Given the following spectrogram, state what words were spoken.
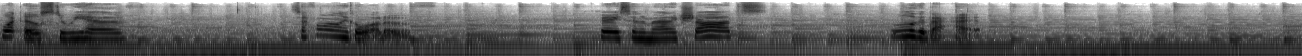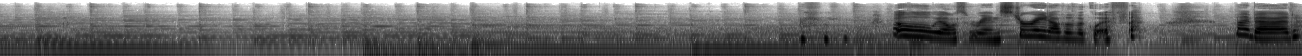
What else do we have? It's definitely like a lot of very cinematic shots. Look at that. We almost ran straight off of a cliff. My bad.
